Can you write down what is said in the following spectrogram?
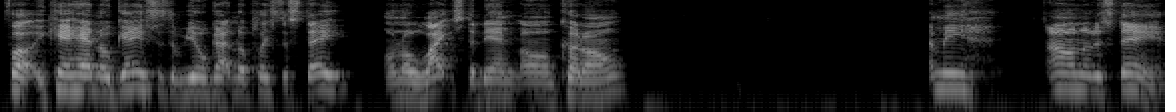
Fuck, you can't have no game system. You don't got no place to stay or no lights to damn um cut on. I mean, I don't understand.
